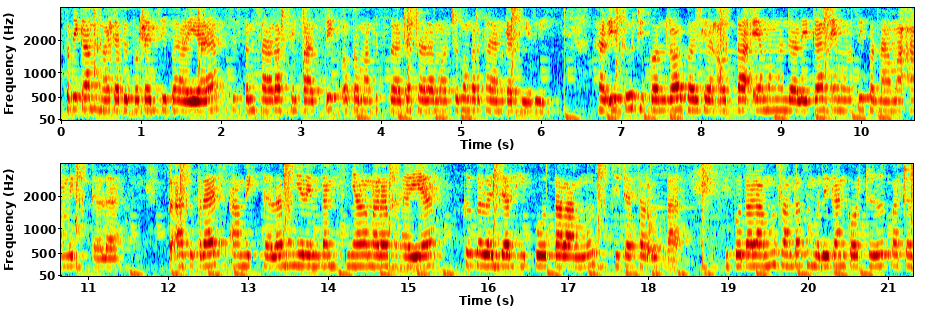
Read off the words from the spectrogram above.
Ketika menghadapi potensi bahaya, sistem saraf simpatik otomatis berada dalam mode mempertahankan diri. Hal itu dikontrol bagian otak yang mengendalikan emosi bernama amigdala. Saat stres, amigdala mengirimkan sinyal marah bahaya ke kelenjar hipotalamus di dasar otak. Hipotalamus lantas memberikan kode pada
